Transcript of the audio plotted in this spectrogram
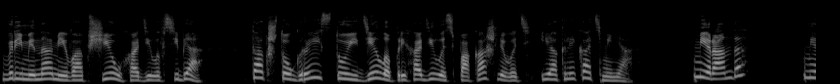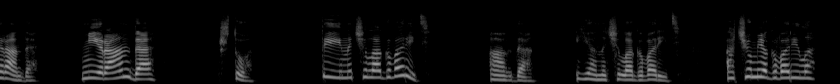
временами вообще уходила в себя. Так что Грейс то и дело приходилось покашливать и окликать меня. «Миранда? Миранда? Миранда!» «Что? Ты начала говорить?» «Ах да, я начала говорить. О чем я говорила?»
